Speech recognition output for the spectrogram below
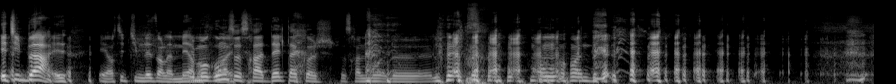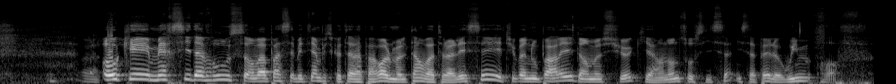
et tu te barres. Et, et ensuite, tu me laisses dans la merde. Et mon compte, enfoiré. ce sera Delta Coche. Ce sera le mot. Le, Ok, merci Davrous. On va passer. Mais tiens, puisque tu as la parole, Meltin, on va te la laisser et tu vas nous parler d'un monsieur qui a un nom de saucisse. Il s'appelle Wim Hof.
